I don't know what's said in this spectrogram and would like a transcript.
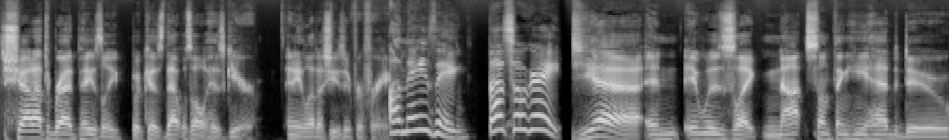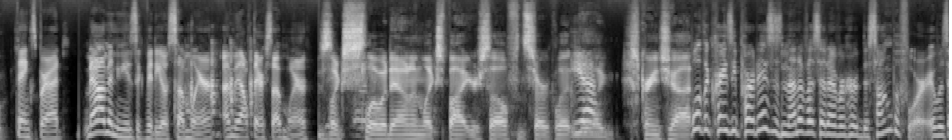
shout out to Brad Paisley because that was all his gear. And he let us use it for free. Amazing. That's so great. Yeah, and it was like not something he had to do. Thanks, Brad. Now I'm in a music video somewhere. I'm out there somewhere. Just like slow it down and like spot yourself and circle it and Yeah. like screenshot. Well, the crazy part is, is none of us had ever heard the song before. It was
